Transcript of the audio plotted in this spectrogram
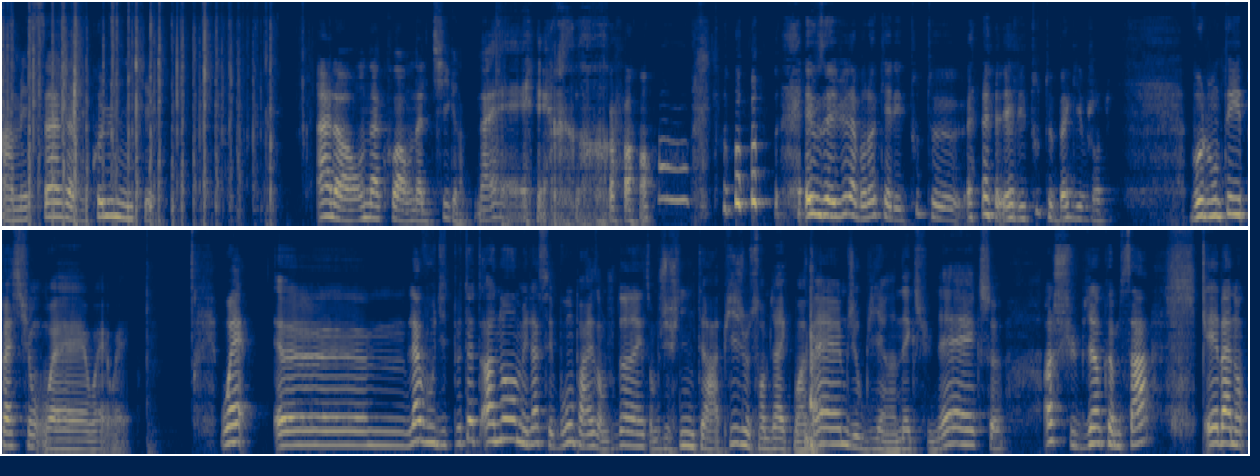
Un message à vous communiquer? Alors, on a quoi? On a le tigre. et vous avez vu, la breloque, elle est toute, euh, elle est toute baguée aujourd'hui. Volonté et passion. Ouais, ouais, ouais. Ouais, euh, là, vous dites peut-être, ah non, mais là, c'est bon, par exemple, je vous donne un exemple. J'ai fini une thérapie, je me sens bien avec moi-même, j'ai oublié un ex, une ex, ah, je suis bien comme ça. Eh ben non,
